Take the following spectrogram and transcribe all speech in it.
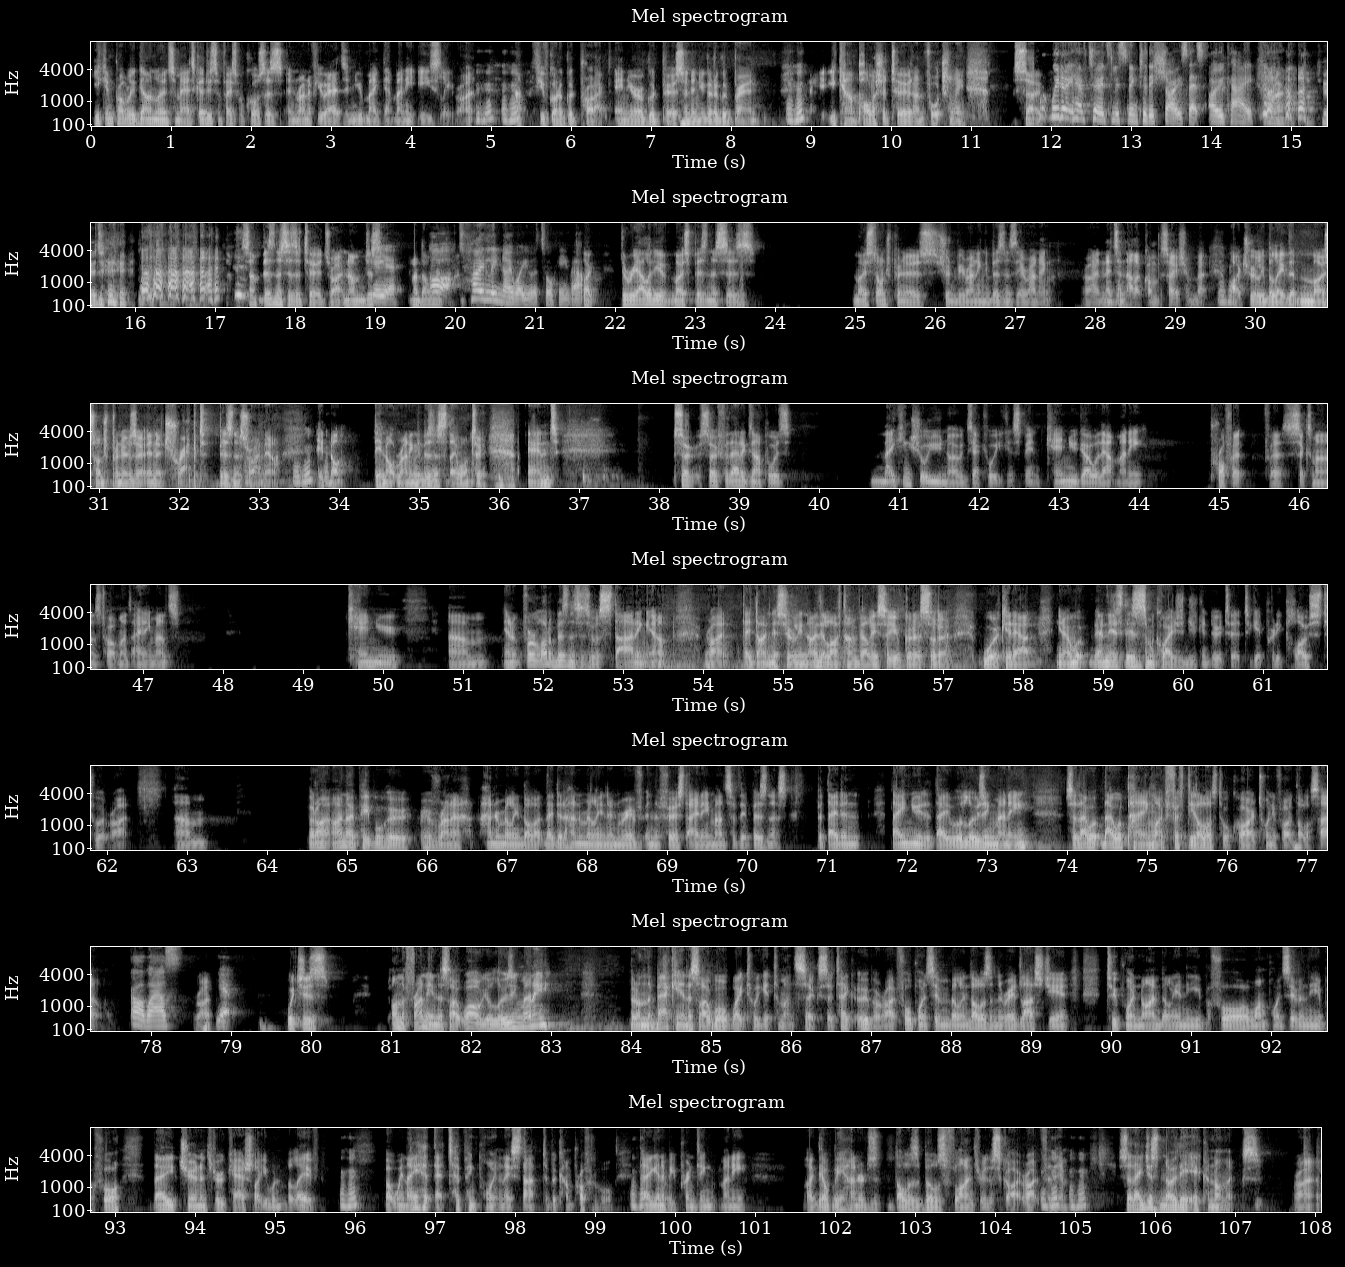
you can probably go and learn some ads, go do some Facebook courses and run a few ads, and you make that money easily, right? Mm-hmm, mm-hmm. Uh, if you've got a good product and you're a good person and you've got a good brand, mm-hmm. you can't polish a turd, unfortunately. So we don't have turds listening to this show, so that's okay. no, no, turds. some businesses are turds, right? And I'm just, yeah, yeah. I don't. Oh, totally know what you were talking about. Like the reality of most businesses, most entrepreneurs shouldn't be running the business they're running right? And that's mm-hmm. another conversation. But mm-hmm. I truly believe that most entrepreneurs are in a trapped business right now. Mm-hmm. They're not they're not running the business that they want to. And so so for that example is making sure you know exactly what you can spend. Can you go without money profit for six months, 12 months, 18 months? Can you um, and for a lot of businesses who are starting out, right, they don't necessarily know their lifetime value. So you've got to sort of work it out, you know. And there's there's some equations you can do to to get pretty close to it, right? Um, but I, I, know people who have run a hundred million dollar. They did a hundred million in rev in the first eighteen months of their business, but they didn't. they knew that they were losing money, so they were they were paying like fifty dollars to acquire a twenty five dollar sale. Oh wow! Right. Yep. Which is on the front end, it's like, whoa, you're losing money. But on the back end, it's like, well, wait till we get to month six. So take Uber, right? $4.7 billion in the red last year, 2.9 billion the year before, 1.7 the year before. They churning through cash like you wouldn't believe. Mm-hmm. But when they hit that tipping point and they start to become profitable, Mhm. they're going to be printing money. Like there'll be hundreds of dollars of bills flying through the sky, right, for Mhm, them. mhm. So they just know their economics, right?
